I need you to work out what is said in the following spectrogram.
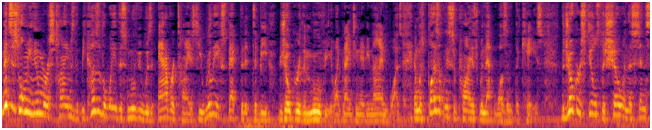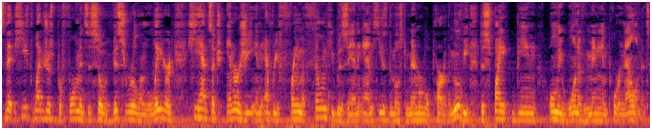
Vince has told me numerous times that because of the way this movie was advertised, he really expected it to be Joker the movie, like 1989 was, and was pleasantly surprised when that wasn't the case. The Joker steals the show in the sense that Heath Ledger's performance is so visceral and layered, he had such energy in every frame of film he was in, and he's the most memorable part of the movie, despite being only one of many important elements.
